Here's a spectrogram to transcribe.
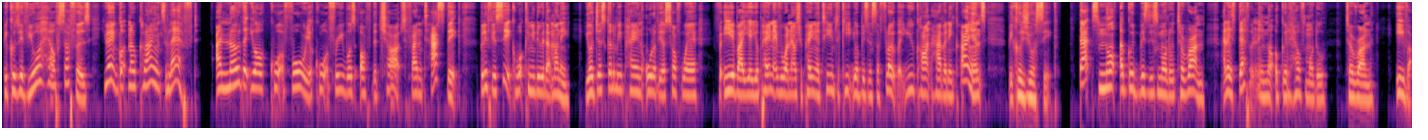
because if your health suffers, you ain't got no clients left. I know that your quarter four your quarter three was off the charts, fantastic. But if you're sick, what can you do with that money? You're just going to be paying all of your software for year by year. You're paying everyone else. You're paying your team to keep your business afloat, but you can't have any clients because you're sick. That's not a good business model to run. And it's definitely not a good health model to run either.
